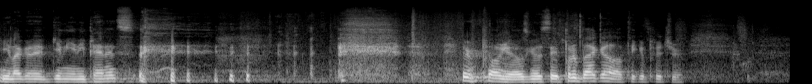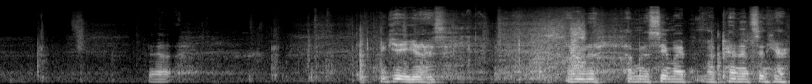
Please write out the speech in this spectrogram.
You're not gonna give me any penance. okay, I was gonna say, put it back on. I'll take a picture. Yeah. Okay, guys. I'm gonna I'm gonna say my my penance in here.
